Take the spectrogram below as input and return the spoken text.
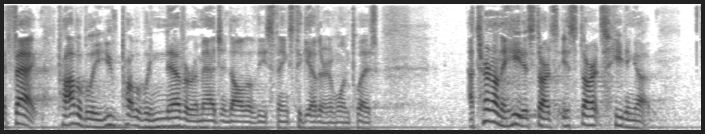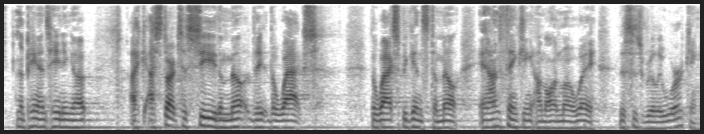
in fact, probably you've probably never imagined all of these things together in one place. I turn on the heat, it starts, it starts heating up. The pan's heating up. I, I start to see the, mel- the, the wax the wax begins to melt. And I'm thinking, I'm on my way. This is really working.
